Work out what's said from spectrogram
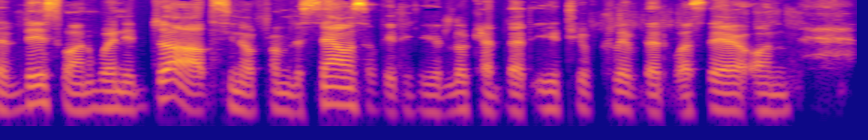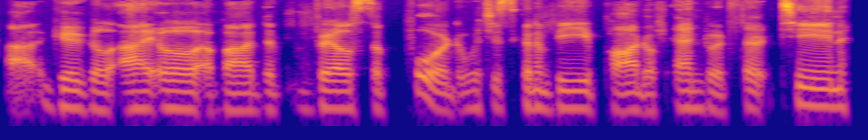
that this one, when it drops, you know, from the sounds of it, if you look at that YouTube clip that was there on uh, Google I/O about the Braille support, which is going to be part of Android 13,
